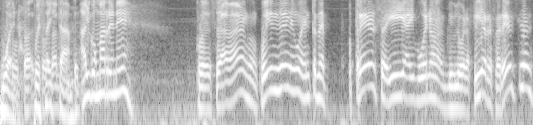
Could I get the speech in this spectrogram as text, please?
Bueno, pues ahí está. ¿Algo más, René? Pues ah, cuídense, entren tres, ahí hay buena bibliografía, referencias,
